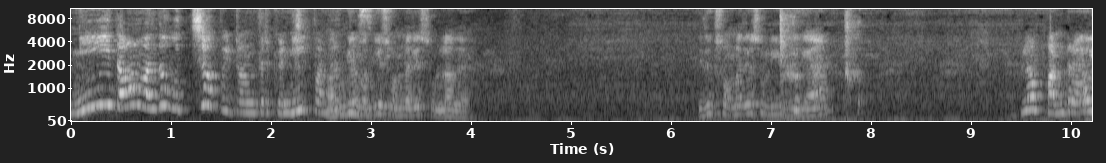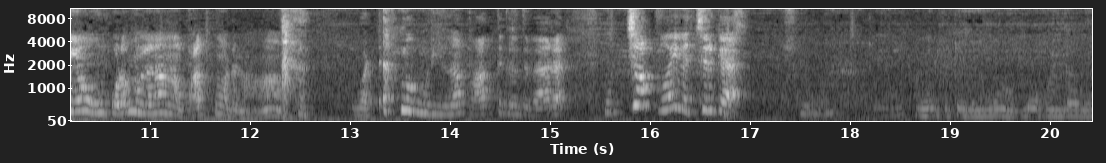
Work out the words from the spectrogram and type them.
நீ தான் வந்து உச்சா போயிட்டு வந்திருக்க நீ பண்ண மறுபடியும் சொன்னதே சொல்லாத. இதுக்கு சொன்னதே சொல்லிட்டு இருக்கேன் இப்படிலாம் பண்ற ஏன் உன் உடம்பு இல்லைன்னா நான் பாத்துக்க மாட்டேனா? உடம்பு முடியலன்னா பாத்துக்கிறது வேற. உச்சா போய் வச்சிருக்க. பண்ணிக்கிட்டு இதனால அவ்வளோ பண்றது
